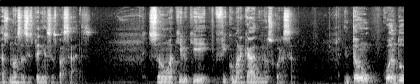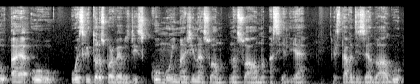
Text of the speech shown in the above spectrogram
as nossas experiências passadas. São aquilo que ficou marcado no nosso coração. Então, quando uh, o, o escritor aos Provérbios diz: Como imagina sua, na sua alma assim ele é? Ele estava dizendo algo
